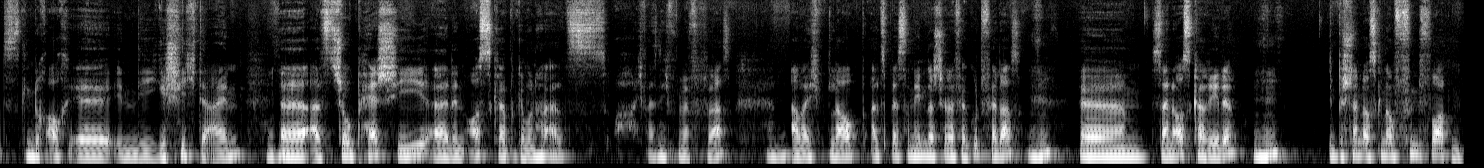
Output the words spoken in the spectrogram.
das ging doch auch äh, in die Geschichte ein, Mhm. äh, als Joe Pesci äh, den Oscar gewonnen hat als, oh, ich weiß nicht mehr für was, Mhm. aber ich glaube, als bester Nebendarsteller für Goodfellas, ähm, seine Oscar-Rede, die bestand aus genau fünf Worten.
